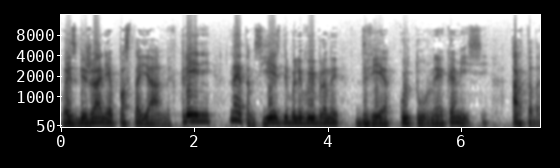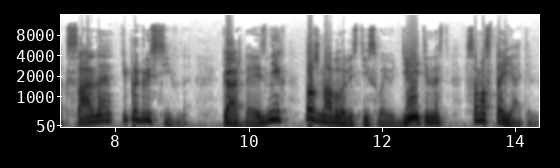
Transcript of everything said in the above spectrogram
Во избежание постоянных трений на этом съезде были выбраны две культурные комиссии – ортодоксальная и прогрессивная. Каждая из них должна была вести свою деятельность самостоятельно.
